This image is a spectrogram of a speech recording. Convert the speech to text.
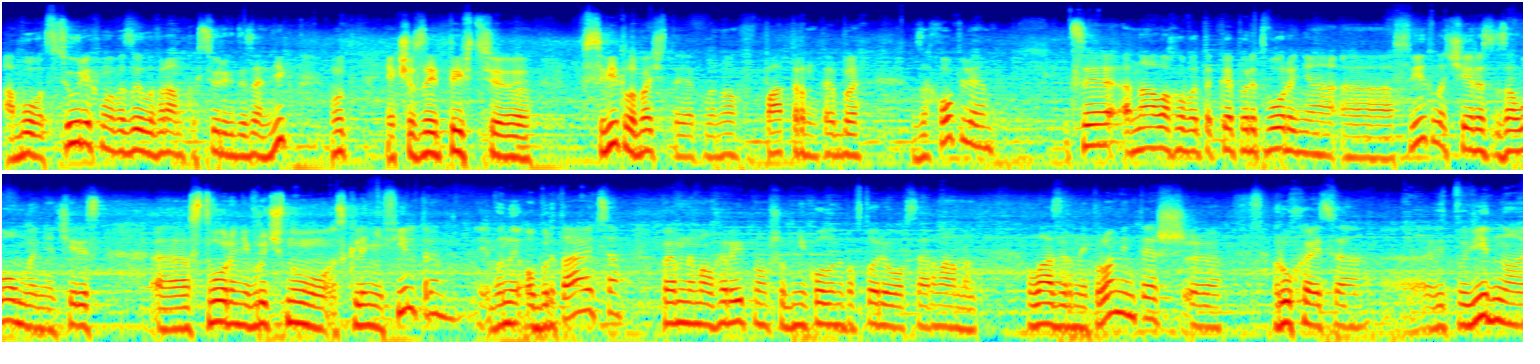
або от в Цюріх ми возили в рамках Цюріх Дизайн Вік. Якщо зайти в цю в світло, бачите, як воно в паттерн тебе захоплює. Це аналогове таке перетворення е, світла через заломлення, через е, створені вручну скляні фільтри. Вони обертаються певним алгоритмом, щоб ніколи не повторювався орнамент. Лазерний промінь теж е, рухається відповідно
